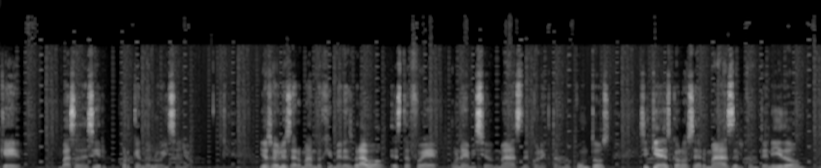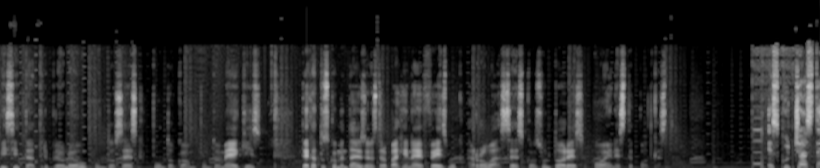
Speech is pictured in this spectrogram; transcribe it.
que vas a decir, ¿por qué no lo hice yo? Yo soy Luis Armando Jiménez Bravo, esta fue una emisión más de Conectando Puntos. Si quieres conocer más del contenido, visita www.cesc.com.mx. Deja tus comentarios en nuestra página de Facebook, arroba Consultores o en este podcast. Escuchaste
